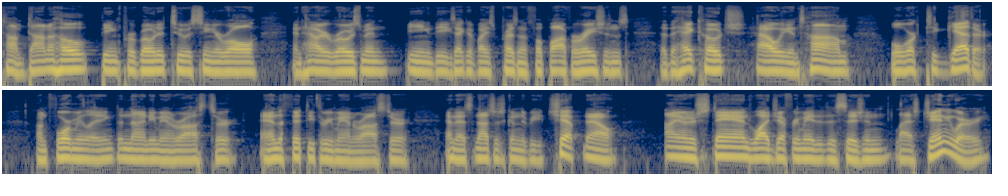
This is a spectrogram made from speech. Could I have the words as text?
Tom Donahoe being promoted to a senior role and Howie Roseman being the executive vice president of football operations. That the head coach Howie and Tom will work together on formulating the 90 man roster and the 53 man roster. And that's not just going to be Chip. Now, I understand why Jeffrey made the decision last January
